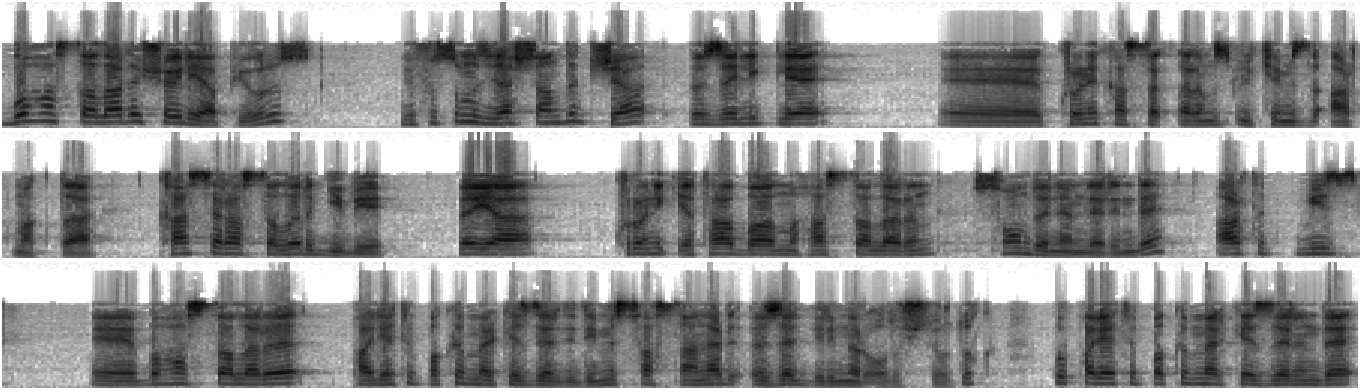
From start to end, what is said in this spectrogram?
bu hastalarda şöyle yapıyoruz. Nüfusumuz yaşlandıkça özellikle e, kronik hastalıklarımız ülkemizde artmakta. Kanser hastaları gibi veya kronik yatağa bağımlı hastaların son dönemlerinde artık biz e, bu hastaları palyatif bakım merkezleri dediğimiz hastanelerde özel birimler oluşturduk. Bu palyatif bakım merkezlerinde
